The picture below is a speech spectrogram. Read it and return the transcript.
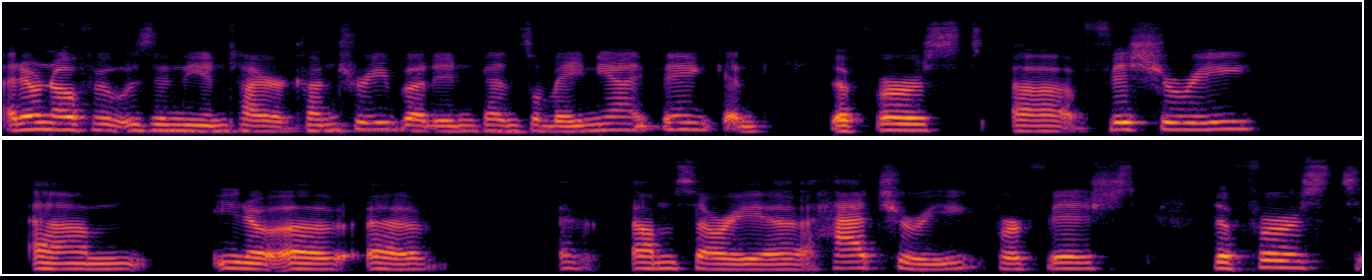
I don't know if it was in the entire country, but in Pennsylvania, I think, and the first uh, fishery, um, you know, a, a I'm sorry, a hatchery for fish, the first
